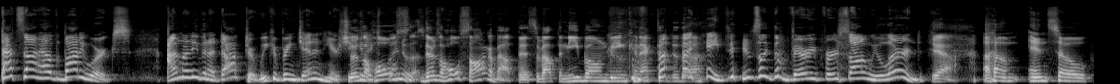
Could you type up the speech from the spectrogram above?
that's not how the body works i'm not even a doctor we could bring jen in here she There's can a whole there's a whole song about this about the knee bone being connected to the Right. it was like the very first song we learned yeah. um, and so,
